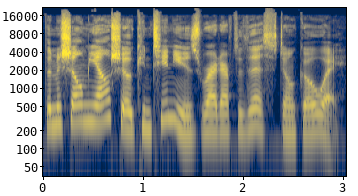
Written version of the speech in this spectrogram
The Michelle Meow Show continues right after this. Don't go away.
